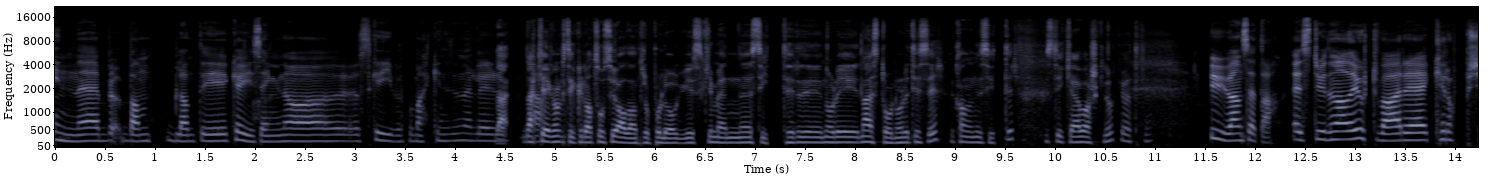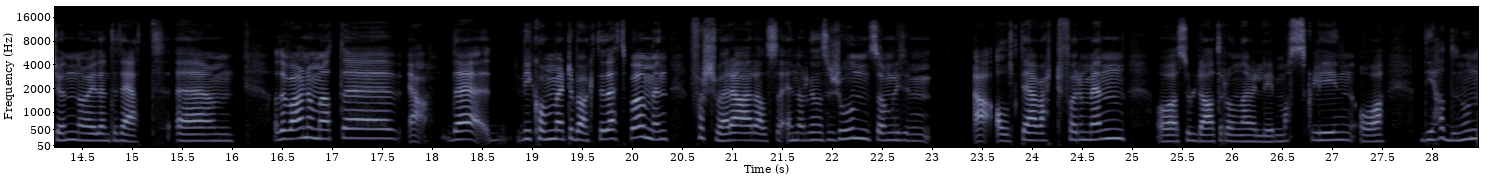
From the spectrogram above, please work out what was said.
inne blant, blant i køyesengene og skrive på Mac-en sin, eller Det er, det er ikke engang sikkert at sosialantropologiske menn sitter når de, nei, står når de tisser. Det kan hende de sitter, hvis de ikke er barske nok. Jeg vet ikke. Uansett, da. Eh, Studien hadde gjort, var eh, kropp, kjønn og identitet. Um, og det var noe med at eh, Ja, det, vi kommer mer tilbake til det etterpå, men Forsvaret er altså en organisasjon som liksom ja, alltid har vært for menn, og soldatrollen er veldig maskulin. Og de hadde noen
